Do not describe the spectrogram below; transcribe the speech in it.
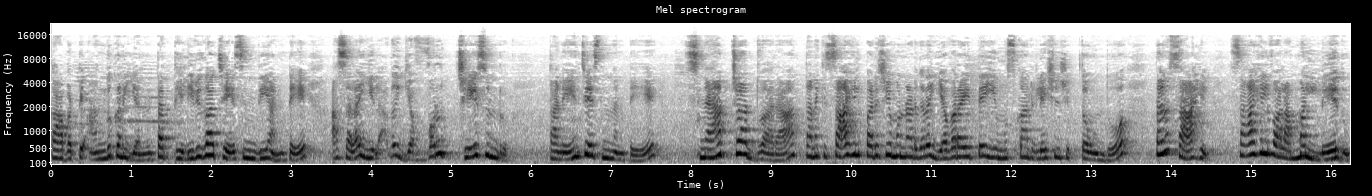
కాబట్టి అందుకని ఎంత తెలివిగా చేసింది అంటే అసలు ఇలాగ ఎవ్వరు చేసిండ్రు. తనేం చేసిందంటే స్నాప్చాట్ ద్వారా తనకి సాహిల్ పరిచయం ఉన్నాడు కదా ఎవరైతే ఈ ముస్కాన్ రిలేషన్షిప్తో ఉందో తను సాహిల్. సాహిల్ వాళ్ళ అమ్మ లేదు.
